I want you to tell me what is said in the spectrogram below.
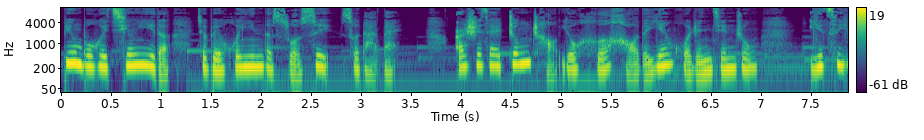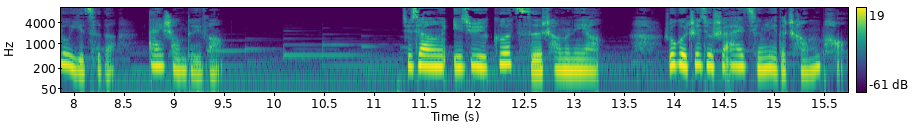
并不会轻易的就被婚姻的琐碎所打败，而是在争吵又和好的烟火人间中，一次又一次的爱上对方。就像一句歌词唱的那样，如果这就是爱情里的长跑，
